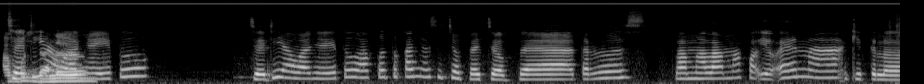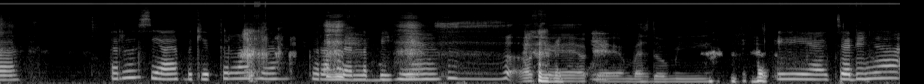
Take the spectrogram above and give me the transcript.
Ampun jadi dalem. awalnya itu, jadi awalnya itu aku tuh kan masih coba-coba, terus lama-lama kok yuk enak gitu loh. Terus ya begitulah ya kurang dan lebihnya. Oke oke Mbak Domi. Iya, jadinya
